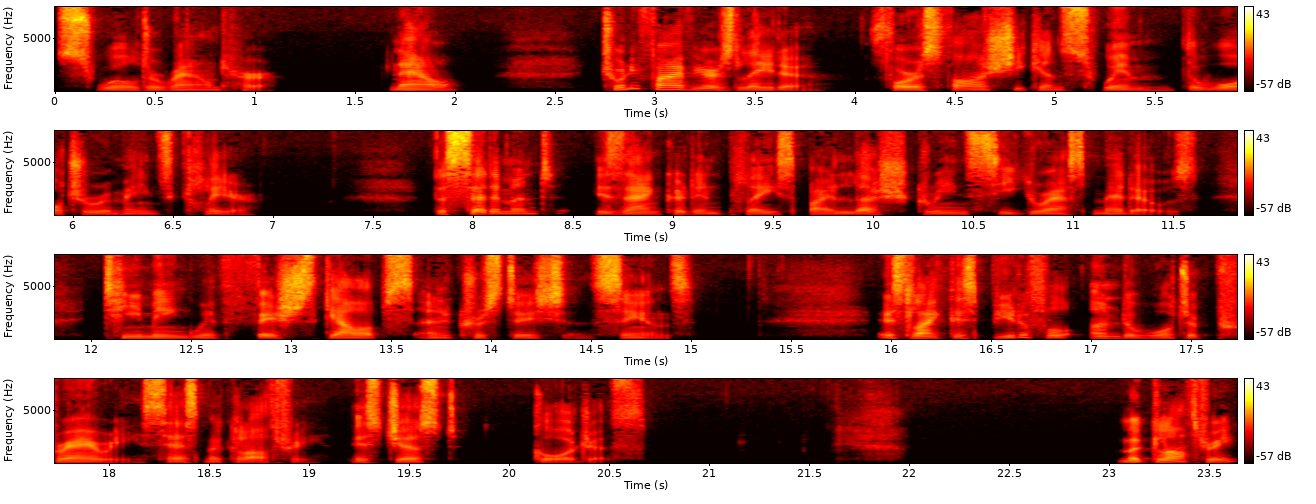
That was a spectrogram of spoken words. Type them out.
swirled around her. Now, 25 years later, for as far as she can swim, the water remains clear. The sediment is anchored in place by lush green seagrass meadows, teeming with fish, scallops, and crustaceans. It's like this beautiful underwater prairie, says McGlathery. It's just gorgeous. McGlathery,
